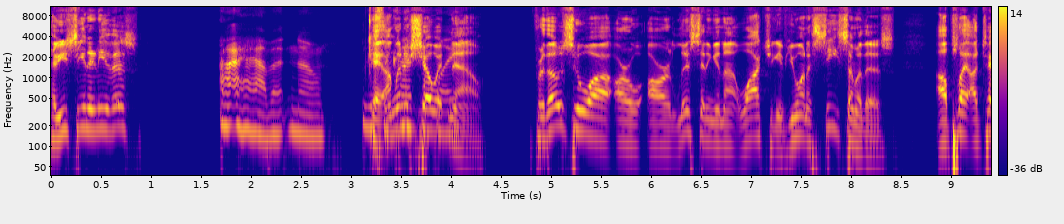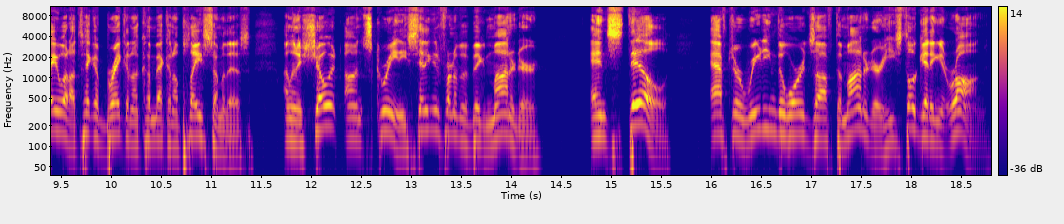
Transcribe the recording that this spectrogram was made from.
Have you seen any of this? I haven't. No. Okay, I'm going to show it now. For those who are, are are listening and not watching, if you want to see some of this, I'll play. I'll tell you what. I'll take a break and I'll come back and I'll play some of this. I'm going to show it on screen. He's sitting in front of a big monitor, and still, after reading the words off the monitor, he's still getting it wrong,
